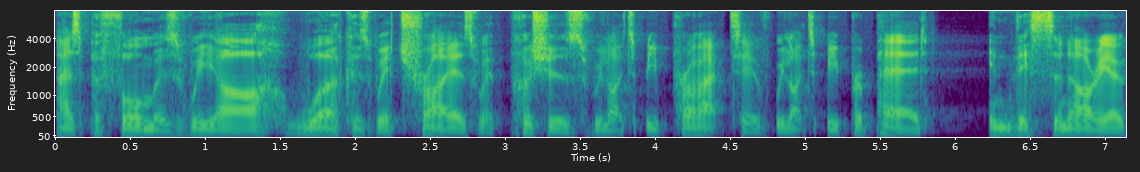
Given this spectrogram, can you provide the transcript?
As performers, we are workers, we're triers, we're pushers, we like to be proactive, we like to be prepared. In this scenario,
